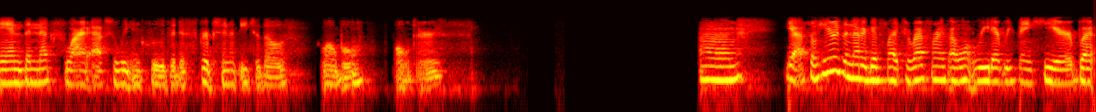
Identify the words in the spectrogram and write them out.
And the next slide actually includes a description of each of those global folders. Um, yeah, so here's another good slide to reference. I won't read everything here, but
